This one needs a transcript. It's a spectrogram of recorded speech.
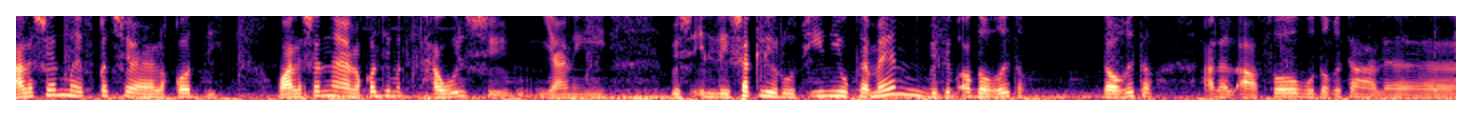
علشان ما يفقدش العلاقات دي وعلشان العلاقات دي ما تتحولش يعني بش اللي شكل روتيني وكمان بتبقى ضاغطة ضاغطة على الأعصاب وضاغطة على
